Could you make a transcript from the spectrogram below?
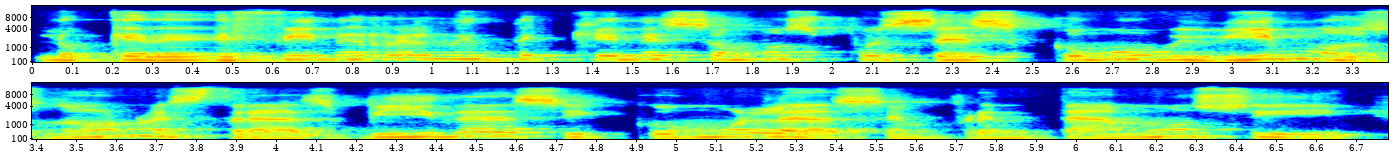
lo que define realmente quiénes somos, pues es cómo vivimos, ¿no? Nuestras vidas y cómo las enfrentamos y,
